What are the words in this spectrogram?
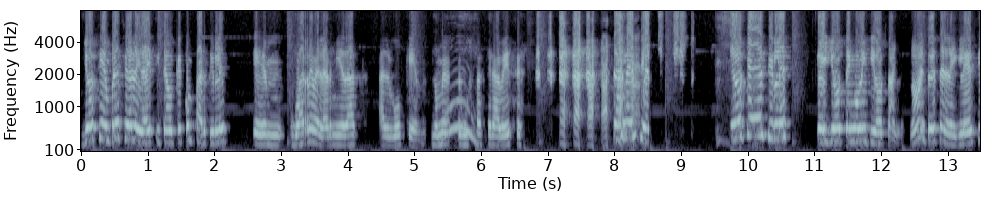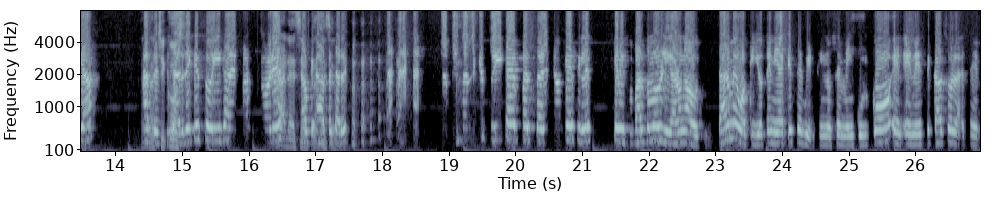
yo siempre he sido la idea y tengo que compartirles, eh, voy a revelar mi edad, algo que no me mm. gusta hacer a veces. tengo que decirles que yo tengo 22 años, ¿no? Entonces en la iglesia, a pesar de que soy hija de pastores, ah, a, pesar de, que soy hija de pastores, tengo que decirles que mis papás no me obligaron a bautizarme o a que yo tenía que servir, sino se me inculcó, en, en este caso se,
